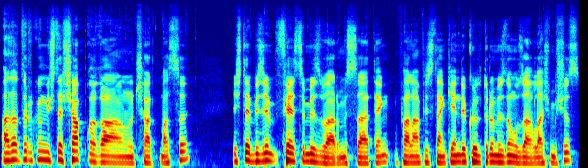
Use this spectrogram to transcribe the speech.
Atatürk'ün işte şapka kanunu çıkartması. İşte bizim fesimiz varmış zaten falan fistan kendi kültürümüzden uzaklaşmışız.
